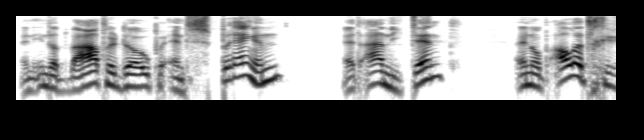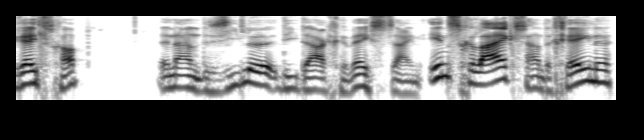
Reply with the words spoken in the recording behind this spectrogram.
en in dat water dopen en sprengen het aan die tent en op al het gereedschap en aan de zielen die daar geweest zijn, insgelijks aan degene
